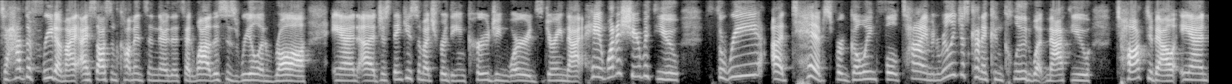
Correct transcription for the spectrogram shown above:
to have the freedom. I, I saw some comments in there that said, "Wow, this is real and raw." And uh, just thank you so much for the encouraging words during that. Hey, I want to share with you three uh, tips for going full time and really just kind of conclude what Matthew talked about. And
